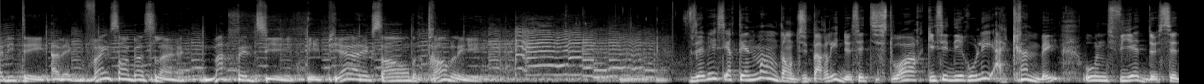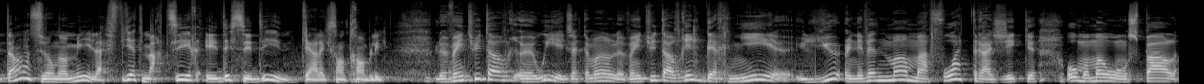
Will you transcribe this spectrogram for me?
Avec Vincent Gosselin, Marc Pelletier et Pierre-Alexandre Tremblay. Vous avez certainement entendu parler de cette histoire qui s'est déroulée à Cranbay, où une fillette de 7 ans, surnommée la fillette martyre, est décédée, Pierre-Alexandre Tremblay. Le 28 avril, euh, oui, exactement, le 28 avril dernier euh, eut lieu un événement, ma foi, tragique. Au moment où on se parle,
